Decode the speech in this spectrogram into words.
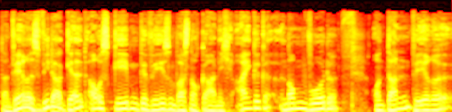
Dann wäre es wieder Geld ausgeben gewesen, was noch gar nicht eingenommen wurde. Und dann wäre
